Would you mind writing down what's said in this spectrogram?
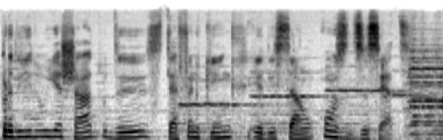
Perdido e Achado de Stephen King, edição 1117.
